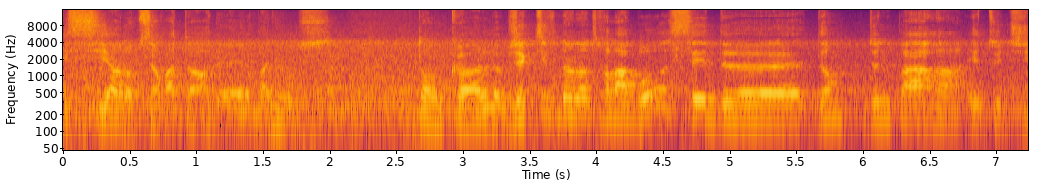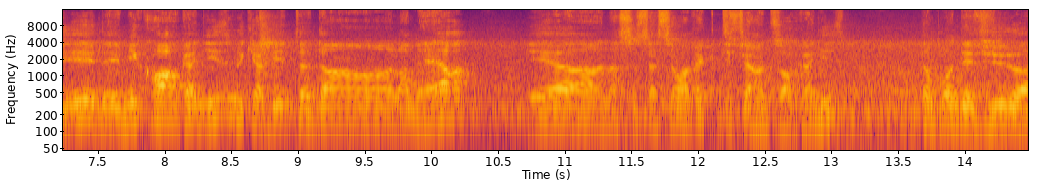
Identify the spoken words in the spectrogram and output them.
ici à l'Observatoire de Bagnous. Donc euh, l'objectif de notre labo, c'est d'une part étudier les micro-organismes qui habitent dans la mer et euh, en association avec différents organismes. D'un point de vue euh,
